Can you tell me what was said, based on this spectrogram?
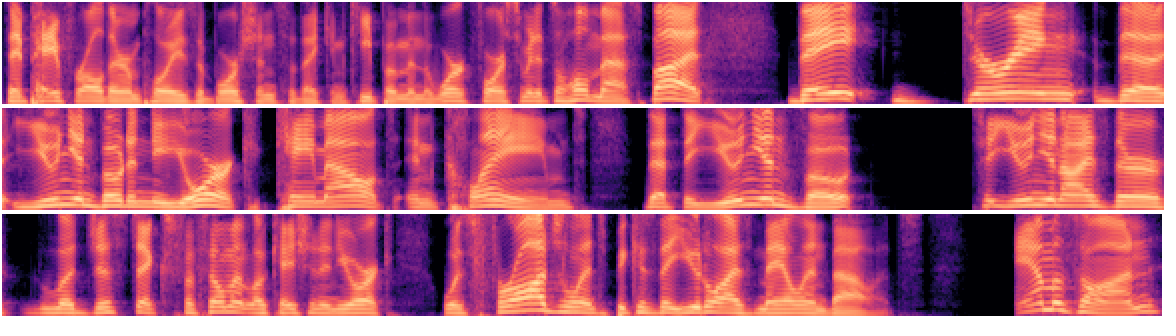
they pay for all their employees' abortions so they can keep them in the workforce. I mean, it's a whole mess. But they during the union vote in New York came out and claimed that the union vote to unionize their logistics fulfillment location in New York was fraudulent because they utilized mail in ballots. Amazon,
